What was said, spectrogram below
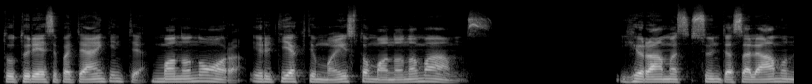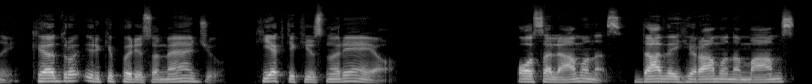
Tu turėsi patenkinti mano norą ir tiekti maisto mano namams. Hiramas siuntė Saliamonui kedro ir kipariso medžių, kiek tik jis norėjo. O Saliamonas davė Hiramo namams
